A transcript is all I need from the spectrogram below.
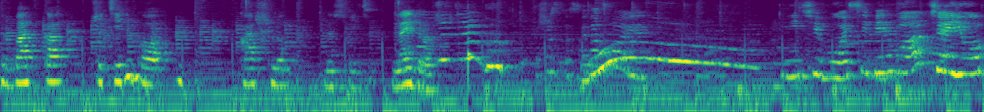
herbatka przeciwko kaszlu na świecie. Najdroższa. Ничего себе! Чаек!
